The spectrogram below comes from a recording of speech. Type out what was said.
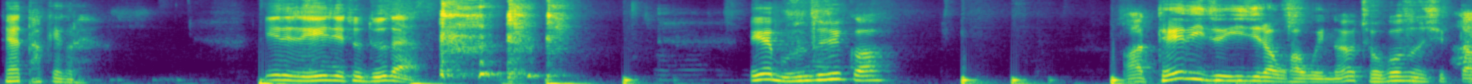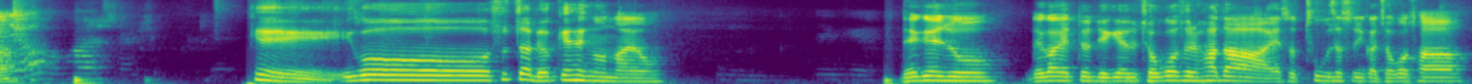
대답게 그래. It is easy to do that. 이게 무슨 뜻일까? 아, that is easy라고 하고 있나요? 저것은 쉽다. 아니요? 오케이. 이거 숫자 몇 개 생각나요? 네 개죠. 내가 했던 네 개죠. 저것을 하다 해서 to 붙였으니까 저것 하.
